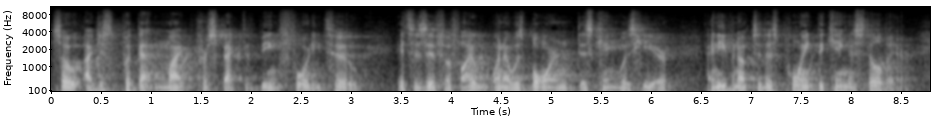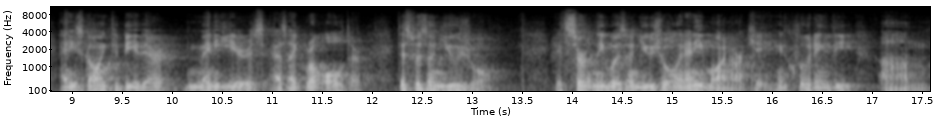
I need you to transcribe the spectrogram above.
So I just put that in my perspective, being 42. It's as if, if I, when I was born, this king was here. And even up to this point, the king is still there. And he's going to be there many years as I grow older. This was unusual. It certainly was unusual in any monarchy, including the, um,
